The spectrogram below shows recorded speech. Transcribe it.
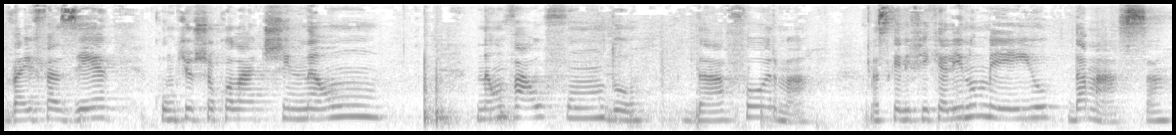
vai fazer com que o chocolate não, não vá ao fundo da forma, mas que ele fique ali no meio da massa.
